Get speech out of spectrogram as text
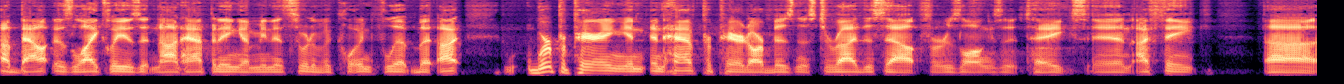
about as likely as it not happening. I mean, it's sort of a coin flip, but I, we're preparing and, and have prepared our business to ride this out for as long as it takes. And I think, uh,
